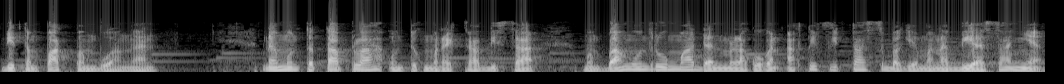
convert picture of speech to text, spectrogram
di tempat pembuangan. Namun tetaplah untuk mereka bisa membangun rumah dan melakukan aktivitas sebagaimana biasanya.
